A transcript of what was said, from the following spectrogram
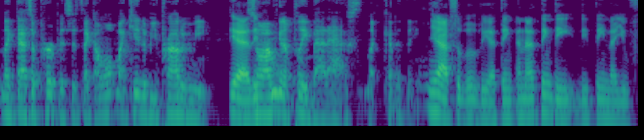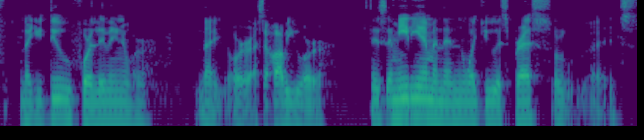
like that's a purpose it's like i want my kid to be proud of me Yeah, the, so i'm gonna play badass like kind of thing yeah, absolutely. I think, and I think the the thing that you that you do for a living or that or as a hobby or is a medium, and then what you express or uh, it's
